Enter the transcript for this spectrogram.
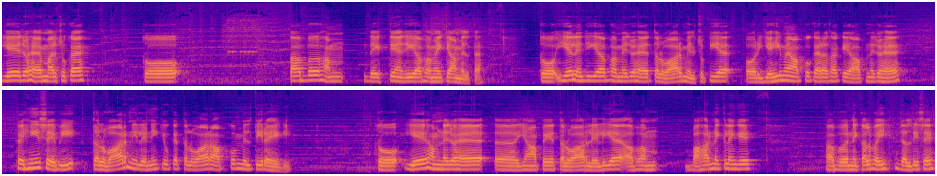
ये जो है मर चुका है तो अब हम देखते हैं जी, अब हमें क्या मिलता है। तो ये लें जी अब हमें जो है तलवार मिल चुकी है और यही मैं आपको कह रहा था कि आपने जो है कहीं से भी तलवार नहीं लेनी, क्योंकि तलवार आपको मिलती रहेगी। तो ये हमने जो है यहाँ पे तलवार ले ली है। अब हम बाहर निकलेंगे। अब निकल भाई, जल्दी से।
